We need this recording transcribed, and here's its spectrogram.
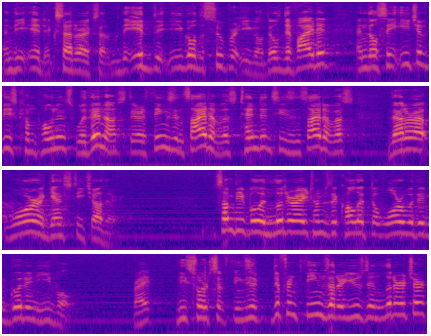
And the id, etc., etc. The id, the ego, the superego. They'll divide it and they'll say each of these components within us, there are things inside of us, tendencies inside of us that are at war against each other. Some people in literary terms, they call it the war within good and evil, right? These sorts of things. These are different themes that are used in literature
